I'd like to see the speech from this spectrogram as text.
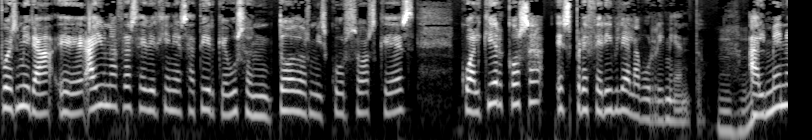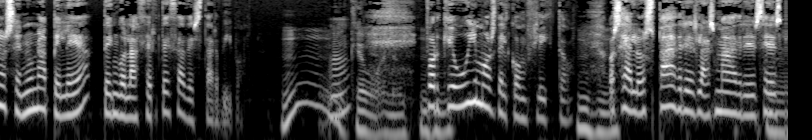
Pues mira, eh, hay una frase de Virginia Satir que uso en todos mis cursos que es cualquier cosa es preferible al aburrimiento. Al menos en una pelea tengo la certeza de estar vivo. Mm, ¿Mm? Qué bueno. Porque huimos del conflicto. O sea, los padres, las madres es, mm.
